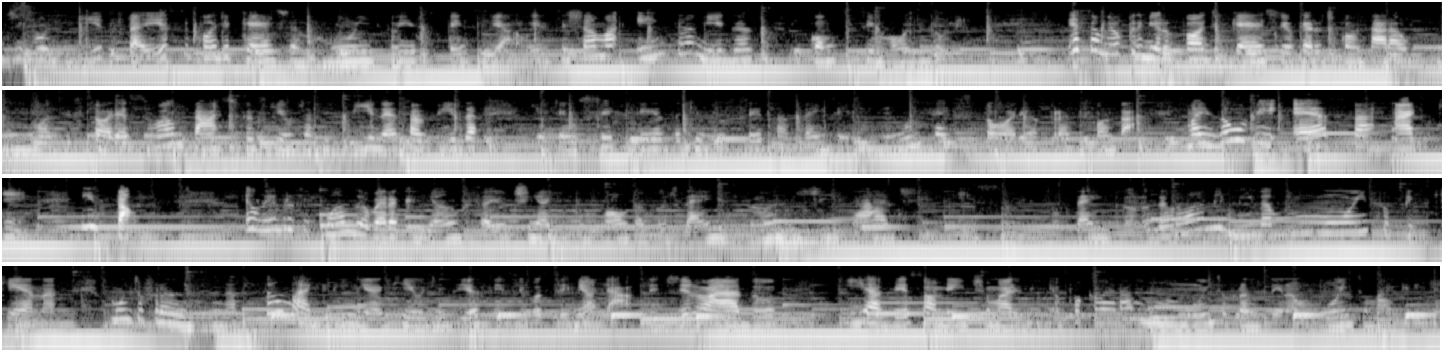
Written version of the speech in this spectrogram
De Bonita. Esse podcast é muito especial. Ele se chama Entre Amigas com Simone Nunes. Esse é o meu primeiro podcast. Eu quero te contar algumas histórias fantásticas que eu já vivi nessa vida e eu tenho certeza que você também tem muita história para te contar. Mas ouve essa aqui. Então, eu lembro que quando eu era criança, eu tinha aí por volta dos 10 anos de idade 10 anos. Eu era uma menina muito pequena, muito franzina, tão magrinha que eu dizia assim: se você me olhasse de lado, ia ver somente uma linha, porque eu era muito franzina, muito magrinha.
